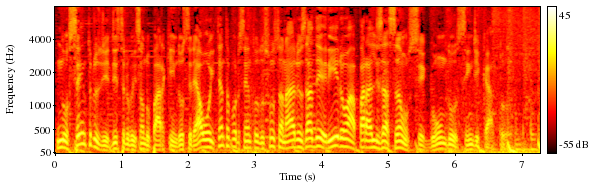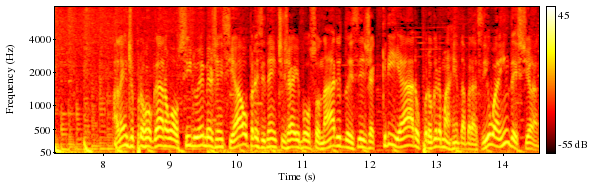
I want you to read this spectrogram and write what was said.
No centro de distribuição do Parque Industrial, 80% dos funcionários aderiram à paralisação, segundo o sindicato. Além de prorrogar o auxílio emergencial, o presidente Jair Bolsonaro deseja criar o programa Renda Brasil ainda este ano.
